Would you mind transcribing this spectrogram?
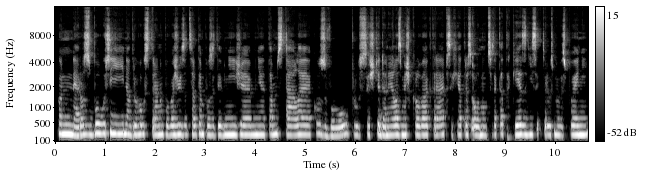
jako nerozbouří. Na druhou stranu považuji za celkem pozitivní, že mě tam stále jako zvou, plus ještě Daniela Zmeškalová, která je psychiatr z Olomouci, tak ta taky jezdí, se kterou jsme ve spojení.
